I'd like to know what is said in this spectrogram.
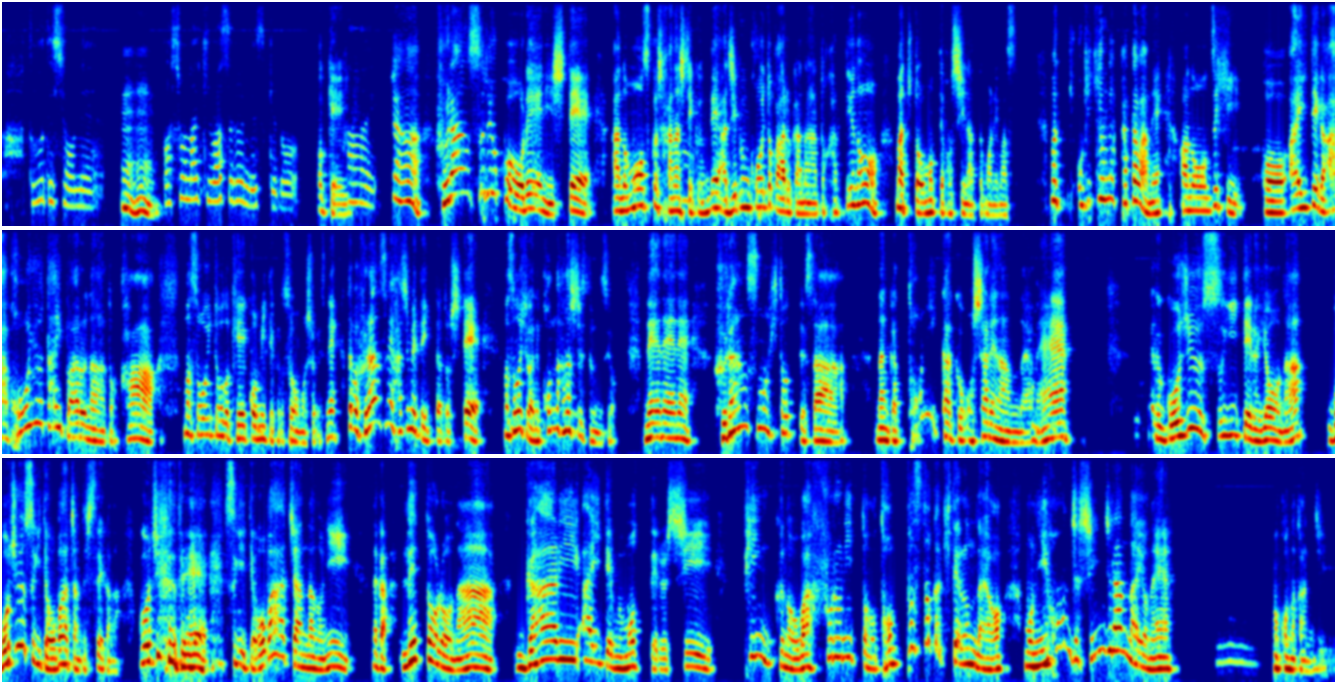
あどうでしょうね。うんうん。場所な気はするんですけど。OK。はい。じゃあ、フランス旅行を例にして、あの、もう少し話していくんで、あ、自分こういうとこあるかなとかっていうのを、まあちょっと思ってほしいなと思います。まあ、お聞きの方はね、あの、ぜひ、こう、相手が、あ、こういうタイプあるなとか、まあそういうところの傾向を見ていくとすごい面白いですね。例えばフランスに初めて行ったとして、まあその人がね、こんな話するんですよ。ねえねえねえ、フランスの人ってさ、なんかとにかくおしゃれなんだよね。なんか50過ぎてるような、50過ぎておばあちゃんって失礼かな。50で過ぎておばあちゃんなのに、なんかレトロなガーリーアイテム持ってるし、ピンクのワッフルニットのトップスとか着てるんだよ。もう日本じゃ信じらんないよね。うん、まあ、こんな感じ。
